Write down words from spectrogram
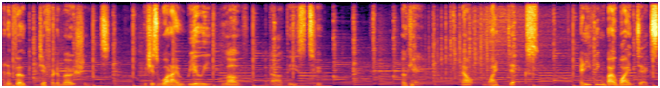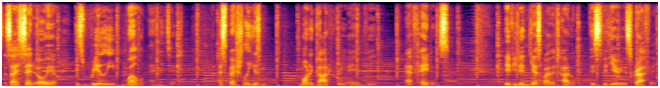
and evoke different emotions, which is what I really love about these two. Okay, now White Dex. Anything by White Dex, as I said earlier, is really well edited especially his Monogatari AMV, F Haters. If you didn't guess by the title, this video is graphic.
